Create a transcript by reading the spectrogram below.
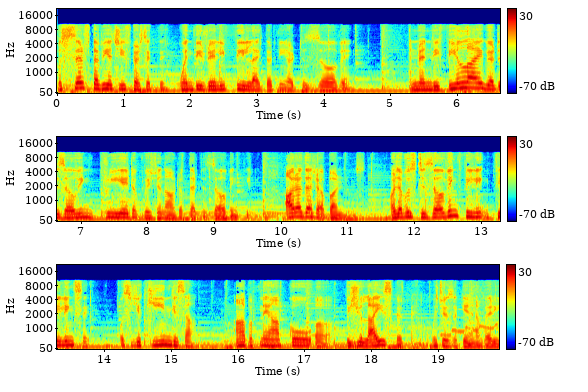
वो सिर्फ़ तभी अचीव कर सकते हैं when we really feel like that we are deserving and when we feel like we are deserving create a vision out of that deserving feeling out of that abundance और जब उस डिजर्विंग फीलिंग फीलिंग से उस यकीन के साथ आप अपने आप को विजुलाइज uh, करते हैं which is again a very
